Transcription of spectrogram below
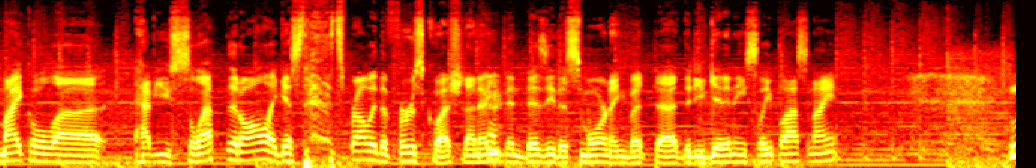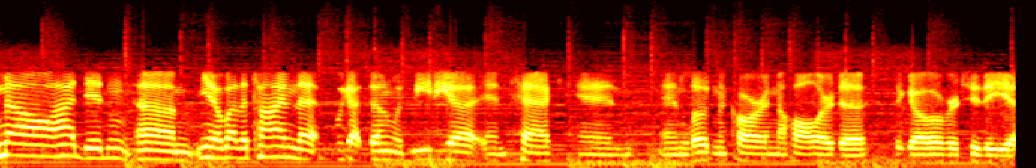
Michael, uh, have you slept at all? I guess that's probably the first question. I know you've been busy this morning, but uh, did you get any sleep last night? No, I didn't. Um, you know, by the time that we got done with media and tech and and loading the car in the hauler to to go over to the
